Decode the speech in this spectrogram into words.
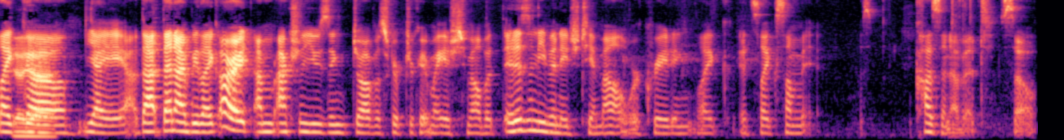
Like Yeah, yeah. Uh, yeah, yeah, yeah. That then I'd be like, all right, I'm actually using JavaScript to create my HTML, but it isn't even HTML. We're creating like it's like some cousin of it. So,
